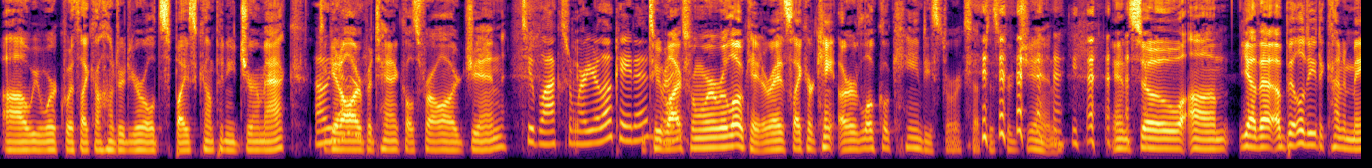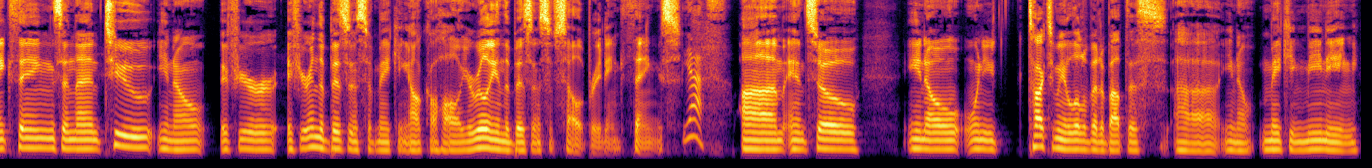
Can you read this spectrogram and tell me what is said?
Uh, we work with like a hundred year old spice company, Germack, to Oh, get all our botanicals for all our gin. Two blocks from where you're located. Two right? blocks from where we're located, right? It's like our can- our local candy store, except it's for gin. And so, um, yeah, that ability to kind of make things, and then two, you know, if you're if you're in the business of making alcohol, you're really in the business of celebrating things. Yes. Um, and so, you know, when you talk to me a little bit about this, uh, you know, making meaning,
